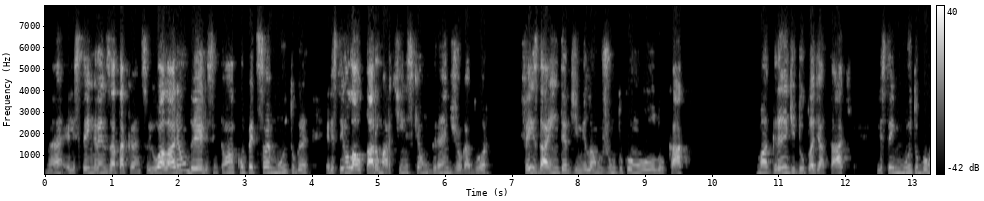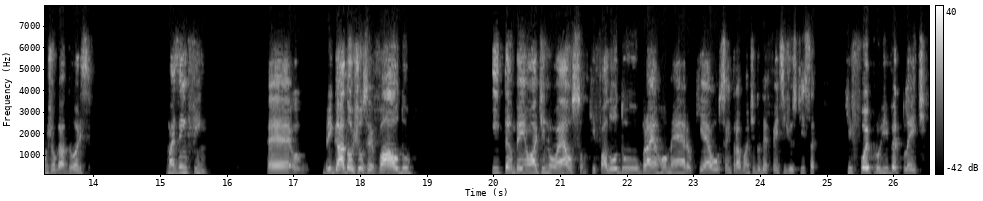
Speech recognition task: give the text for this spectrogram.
Né? Eles têm grandes atacantes. E o Alar é um deles. Então a competição é muito grande. Eles têm o Lautaro Martinez, que é um grande jogador. Fez da Inter de Milão junto com o Lukaku. Uma grande dupla de ataque. Eles têm muito bons jogadores. Mas enfim. É, obrigado ao Josevaldo e também ao Adinoelson, que falou do Brian Romero, que é o centroavante do Defensa e Justiça, que foi para o River Plate.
